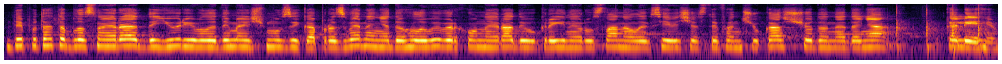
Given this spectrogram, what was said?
Депутат обласної ради Юрій Володимирович Музика про звернення до голови Верховної Ради України Руслана Олексійовича Стефанчука щодо надання колеги.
